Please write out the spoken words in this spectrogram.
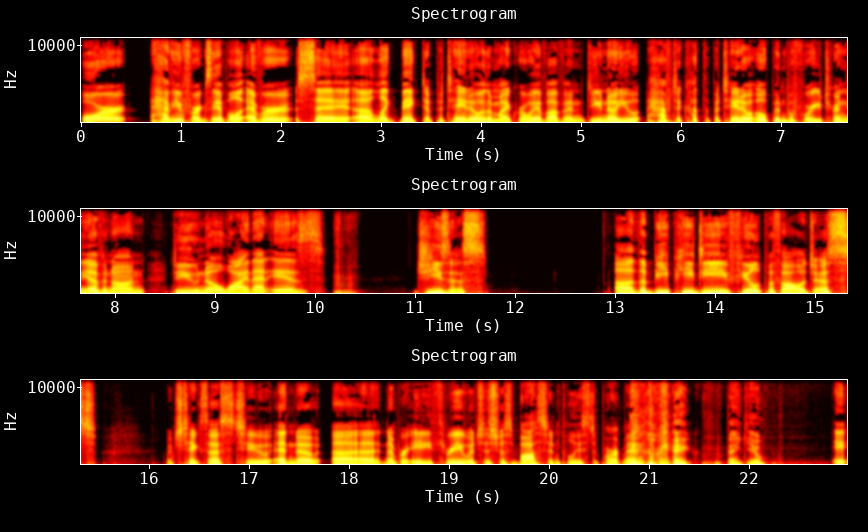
Or have you, for example, ever say uh, like baked a potato in the microwave oven? Do you know you have to cut the potato open before you turn the oven on? Do you know why that is? Jesus. Uh, the BPD field pathologist, which takes us to endnote uh, number 83, which is just Boston Police Department. okay. Thank you. A,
